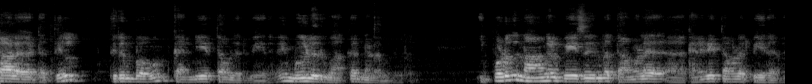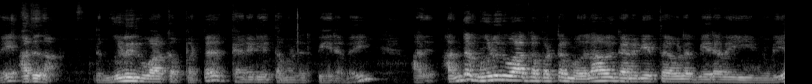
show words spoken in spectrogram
காலகட்டத்தில் திரும்பவும் கன்னிய தமிழர் பேரவை மீளுருவாக்க நடைபெறுகிறது இப்பொழுது நாங்கள் பேசுகின்ற தமிழர் கனடிய தமிழர் பேரவை அதுதான். இந்த மீளுருவாக்கப்பட்ட கனடிய தமிழர் பேரவை அது. அந்த மீளுருவாக்கப்பட்ட முதலாவது கனடிய தமிழர் பேரவையினுடைய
